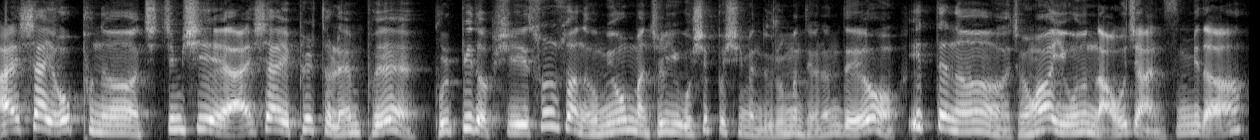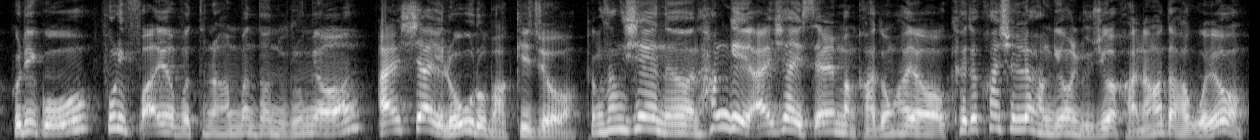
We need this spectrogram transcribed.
RCI 오프는 지침 시에 RCI 필터 램프에 불빛 없이 순수한 음이온만 즐기고 싶으시면 누르면 되는데요. 이때는 정화 이온은 나오지 않습니다. 그리고 프리파이어 버튼을 한 번 더 누르면 RCI 로우로 바뀌죠. 평상시에는 한 개의 RCI 셀만 가동하여 쾌적한 실내 환경을 유지가 가능하다 하고요.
